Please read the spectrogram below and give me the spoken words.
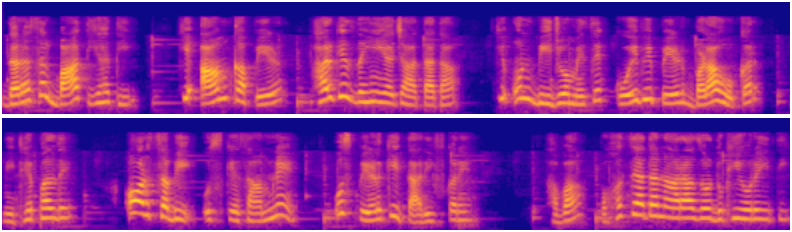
दरअसल बात यह थी कि आम का पेड़ हरगिज नहीं यह चाहता था। कि उन बीजों में से कोई भी पेड़ बड़ा होकर मीठे फल दे और सभी उसके सामने उस पेड़ की तारीफ़ करें। हवा बहुत ज़्यादा नाराज़ और दुखी हो रही थी।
